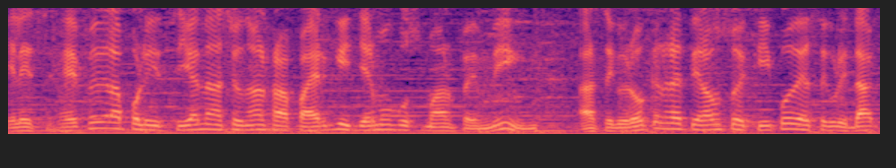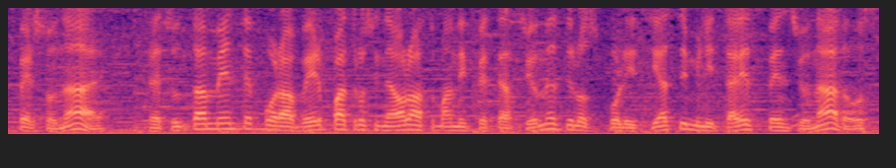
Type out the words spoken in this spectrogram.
El ex jefe de la Policía Nacional, Rafael Guillermo Guzmán Fermín, aseguró que retiraron su equipo de seguridad personal, presuntamente por haber patrocinado las manifestaciones de los policías y militares pensionados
